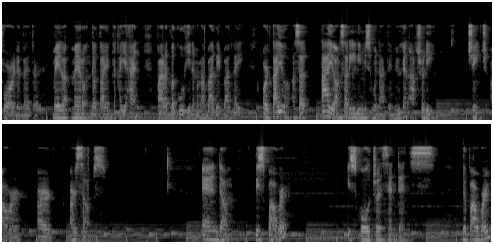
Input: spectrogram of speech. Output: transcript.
for the better. May mayroon daw tayong kakayahan para baguhin ang mga bagay-bagay or tayo ang sa, tayo ang sarili mismo natin. We can actually change our our ourselves. And um, this power is called transcendence. The power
